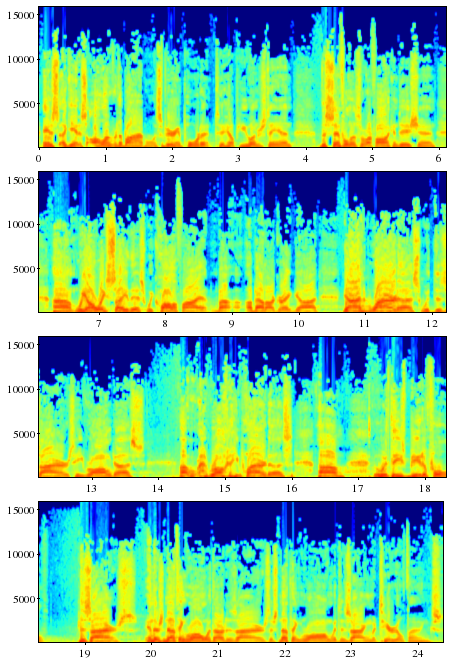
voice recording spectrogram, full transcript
and it's, again, it's all over the Bible, it's very important to help you understand the sinfulness of our fallen condition. Um, we always say this, we qualify it by, about our great God. God wired us with desires, He wronged us. Uh, wrong, he wired us um, with these beautiful desires, and there's nothing wrong with our desires. There's nothing wrong with desiring material things.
